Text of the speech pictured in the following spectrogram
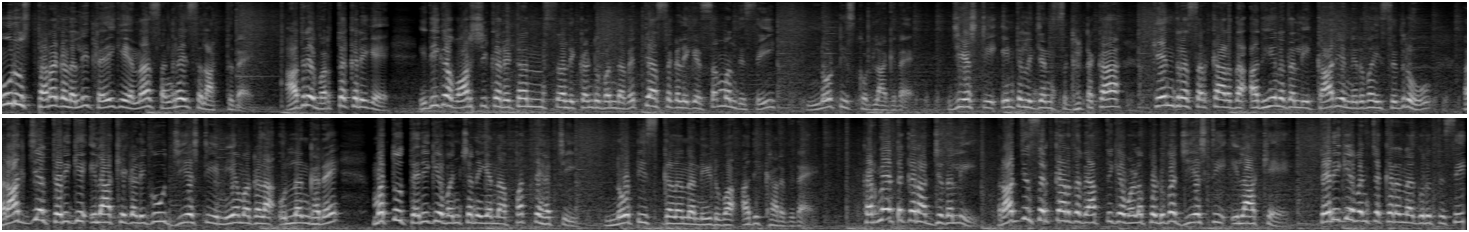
ಮೂರು ಸ್ತರಗಳಲ್ಲಿ ತೆರಿಗೆಯನ್ನ ಸಂಗ್ರಹಿಸಲಾಗ್ತದೆ. ಆದರೆ ವರ್ತಕರಿಗೆ ಇದೀಗ ವಾರ್ಷಿಕ ರಿಟರ್ನ್ಸ್ನಲ್ಲಿ ಕಂಡುಬಂದ ವ್ಯತ್ಯಾಸಗಳಿಗೆ ಸಂಬಂಧಿಸಿ ನೋಟಿಸ್ ಕೊಡಲಾಗಿದೆ. ಜಿಎಸ್ಟಿ ಇಂಟೆಲಿಜೆನ್ಸ್ ಘಟಕ ಕೇಂದ್ರ ಸರ್ಕಾರದ ಅಧೀನದಲ್ಲಿ ಕಾರ್ಯನಿರ್ವಹಿಸಿದ್ರೂ ರಾಜ್ಯ ತೆರಿಗೆ ಇಲಾಖೆಗಳಿಗೂ ಜಿಎಸ್ಟಿ ನಿಯಮಗಳ ಉಲ್ಲಂಘನೆ ಮತ್ತು ತೆರಿಗೆ ವಂಚನೆಯನ್ನ ಪತ್ತೆ ಹಚ್ಚಿ ನೋಟಿಸ್ಗಳನ್ನು ನೀಡುವ ಅಧಿಕಾರವಿದೆ. ಕರ್ನಾಟಕ ರಾಜ್ಯದಲ್ಲಿ ರಾಜ್ಯ ಸರ್ಕಾರದ ವ್ಯಾಪ್ತಿಗೆ ಒಳಪಡುವ ಜಿಎಸ್ಟಿ ಇಲಾಖೆ ತೆರಿಗೆ ವಂಚಕರನ್ನ ಗುರುತಿಸಿ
